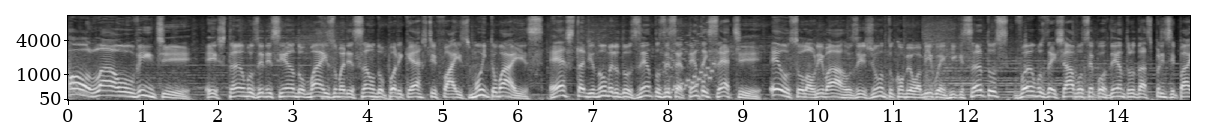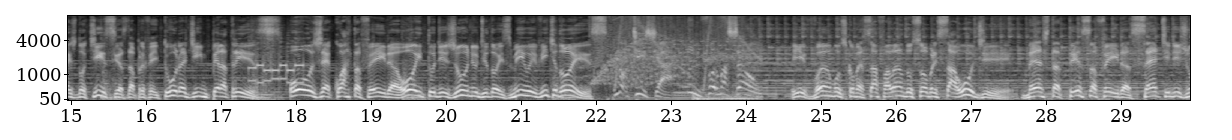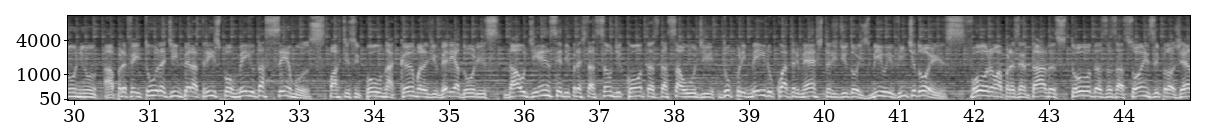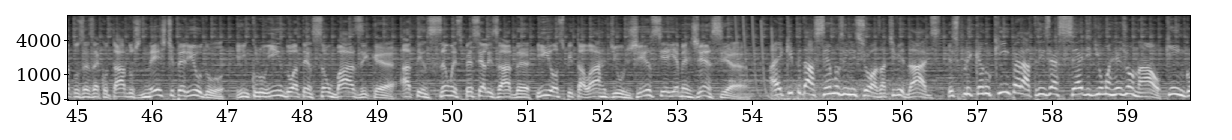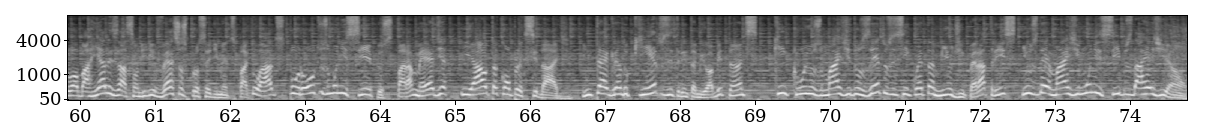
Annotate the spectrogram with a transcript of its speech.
Olá, ouvinte! Estamos iniciando mais uma edição do podcast Faz Muito Mais, esta de número 277. Eu sou Lauri Barros e, junto com meu amigo Henrique Santos, vamos deixar você por dentro das principais notícias da Prefeitura de Imperatriz. Hoje é quarta-feira, 8 de junho de 2022. Notícia, informação. E vamos começar falando sobre saúde. Nesta terça-feira, 7 de junho, a Prefeitura de Imperatriz, por meio da SEMOS, participou na Câmara de Vereadores da audiência de prestação de contas da saúde do primeiro quadrimestre de 2022. Foram apresentadas todas as ações e projetos executados neste período, incluindo atenção básica, atenção especializada e hospitalar de urgência e emergência. A equipe da SEMOS iniciou as atividades explicando que Imperatriz é sede de uma regional, que engloba a realização de diversos procedimentos pactuados por outros municípios para média e alta complexidade, integrando 530 mil habitantes, que inclui os mais de 250 mil de Imperatriz e os demais de municípios da região.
